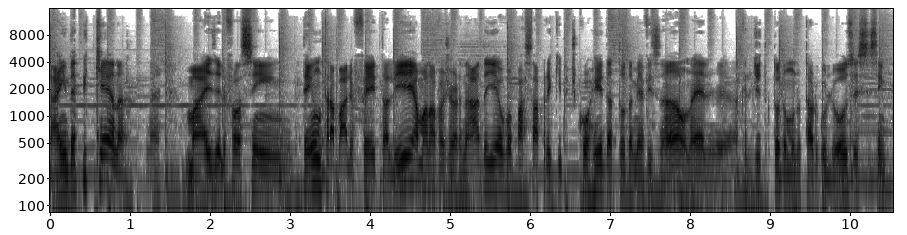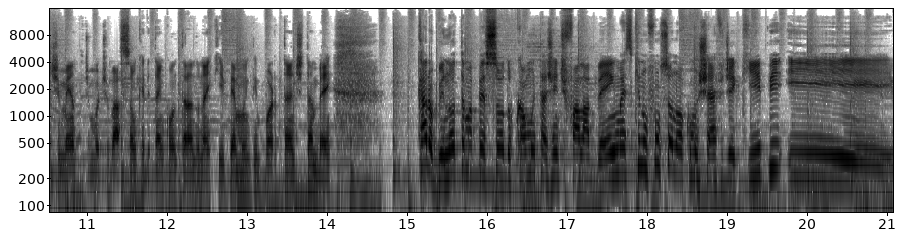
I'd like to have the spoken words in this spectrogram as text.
ainda é pequena, né? Mas ele falou assim: tem um trabalho feito ali, é uma nova jornada e eu vou passar para a equipe de corrida toda a minha visão, né? Ele, acredito que todo mundo está orgulhoso. Esse sentimento de motivação que ele está encontrando na equipe é muito importante também. Cara, o Binotto é uma pessoa do qual muita gente fala bem, mas que não funcionou como chefe de equipe e.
